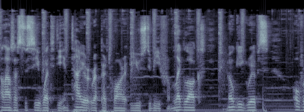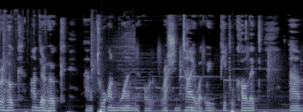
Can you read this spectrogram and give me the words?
allows us to see what the entire repertoire used to be from leg locks to no-gi grips, overhook, underhook, uh, two on one or Russian tie, what we people call it. Um,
